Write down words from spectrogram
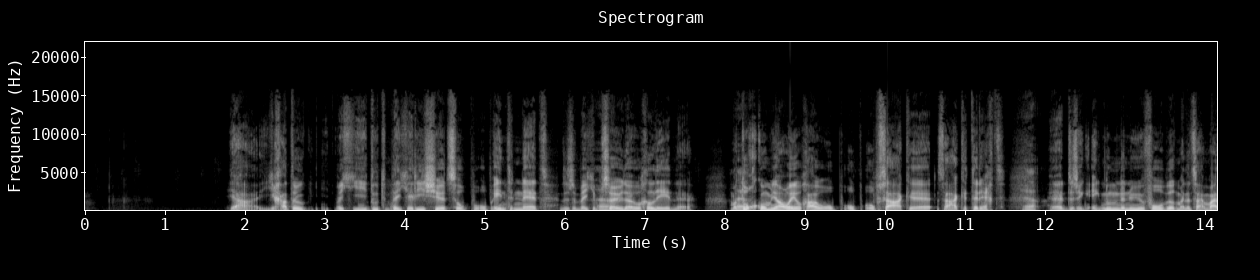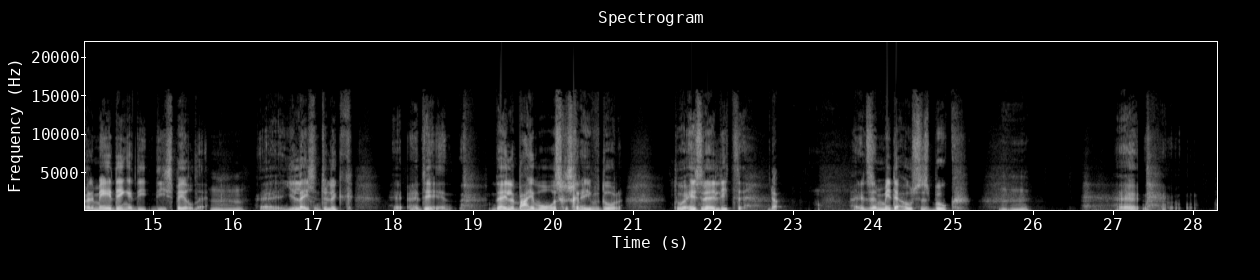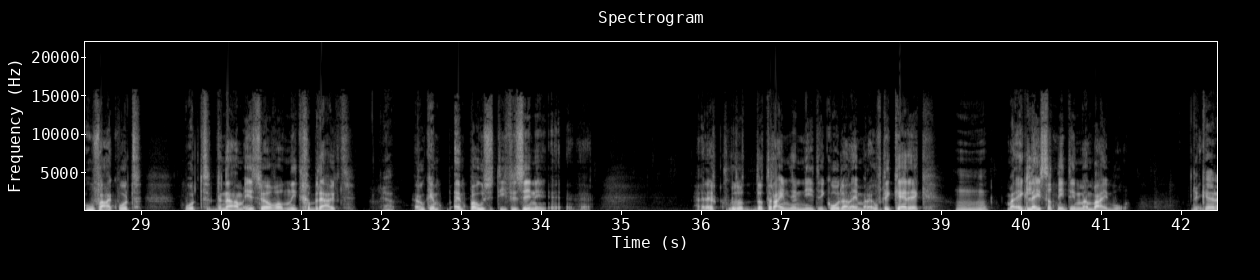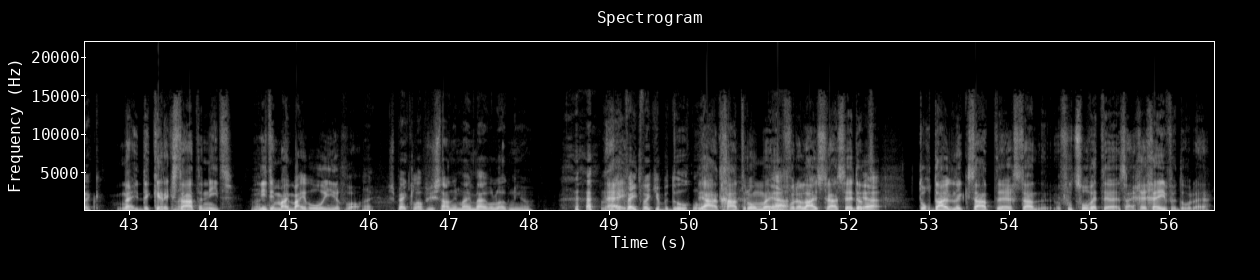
ja, je gaat ook, weet je, je doet een beetje research op, op internet, dus een beetje pseudo geleerde. Maar toch kom je al heel gauw op, op, op zaken, zaken terecht. Ja. Dus ik, ik noemde nu een voorbeeld, maar dat zijn, waren er meer dingen die, die speelden. Mhm. Je leest natuurlijk, de, de hele Bijbel is geschreven door, door Israëlieten. Ja. Het is een Midden-Oosters boek. Mhm. Hoe vaak wordt, wordt de naam Israël wel niet gebruikt? Ja. Ook in, in positieve zin. in- eh, dat, dat, rijmde niet. Ik hoorde alleen maar over de kerk. Mhm. Maar ik lees dat niet in mijn Bijbel. De kerk. Nee, de kerk staat er niet. Niet in mijn Bijbel in ieder geval. Nee. Speklapjes staan in mijn Bijbel ook niet hoor. Nee. Ik weet wat je bedoelt. Ja, het gaat erom, eh, Ja. voor de luisteraars, hè, dat Ja. toch duidelijk staat, eh, staan, voedselwetten zijn gegeven door de,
